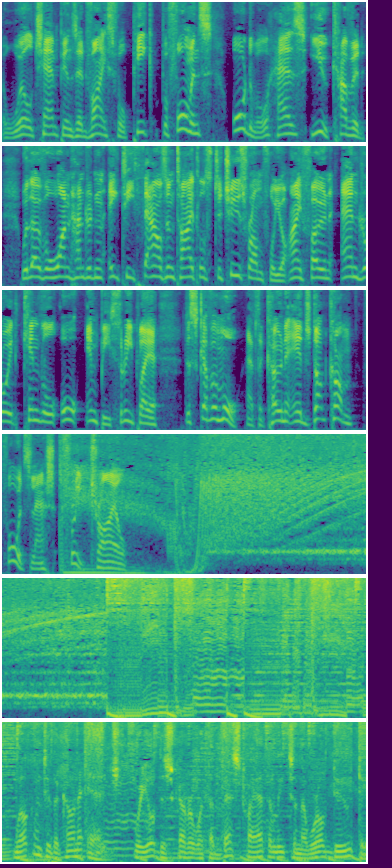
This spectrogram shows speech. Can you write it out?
a world champion's advice for peak performance, Audible has you covered. With over 180,000 titles to choose from for your iPhone, Android, Kindle, or MP3 player, discover more at thekonaedge.com forward slash free trial. Welcome to the Kona Edge, where you'll discover what the best triathletes in the world do to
